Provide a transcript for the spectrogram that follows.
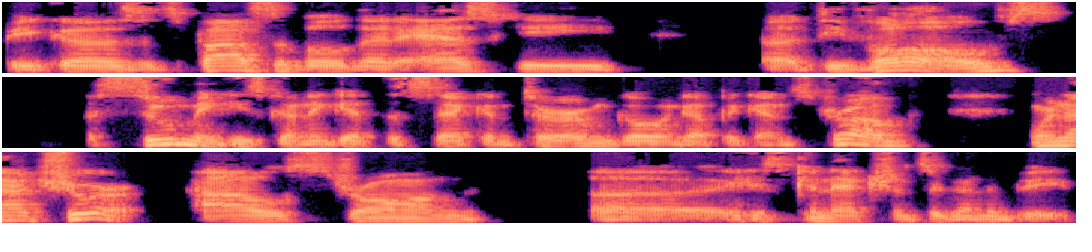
because it's possible that as he uh, devolves, assuming he's going to get the second term going up against Trump, we're not sure how strong uh, his connections are going to be.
